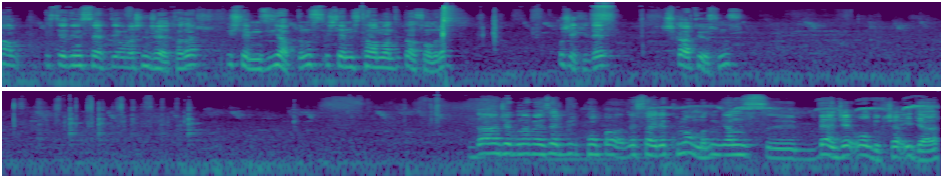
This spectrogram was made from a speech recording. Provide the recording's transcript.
tam istediğiniz sertliğe ulaşıncaya kadar işleminizi yaptınız. İşleminiz tamamlandıktan sonra bu şekilde çıkartıyorsunuz. Daha önce buna benzer bir pompa vesaire kullanmadım. Yalnız e, bence oldukça ideal,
